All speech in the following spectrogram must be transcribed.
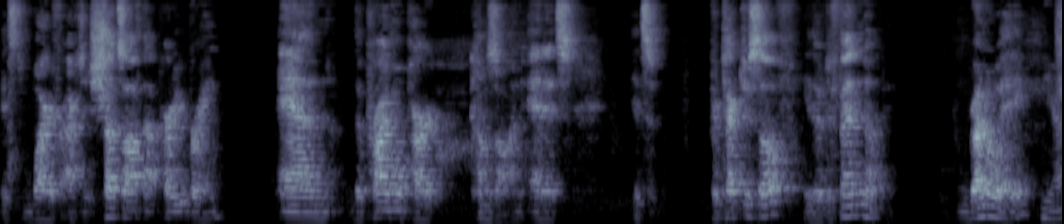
It's wired for action. It shuts off that part of your brain, and the primal part comes on, and it's it's protect yourself, either defend, run away, yeah.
